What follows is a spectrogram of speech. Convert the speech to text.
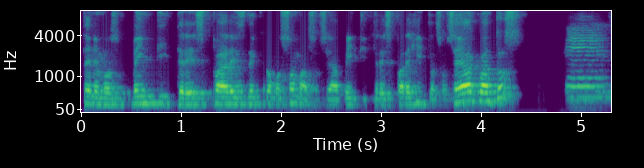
tenemos 23 pares de cromosomas, o sea, 23 parejitos. O sea, ¿cuántos? Eh,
